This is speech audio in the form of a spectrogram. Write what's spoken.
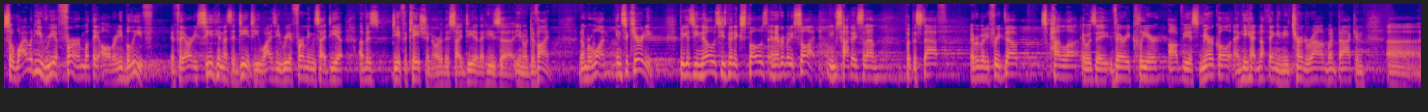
so why would he reaffirm what they already believe? If they already see him as a deity, why is he reaffirming this idea of his deification or this idea that he's uh, you know divine? Number one, insecurity, because he knows he's been exposed and everybody saw it. Musa put the staff, everybody freaked out. SubhanAllah, it was a very clear, obvious miracle, and he had nothing, and he turned around, went back, and uh,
